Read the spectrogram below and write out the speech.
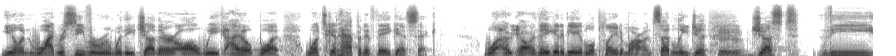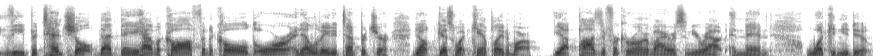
you know, in wide receiver room with each other all week, I hope, boy, what's going to happen if they get sick? What, are they going to be able to play tomorrow? And suddenly, just mm-hmm. just the the potential that they have a cough and a cold or an elevated temperature. Nope, guess what? Can't play tomorrow. Yep, positive for coronavirus, and you're out. And then what can you do?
